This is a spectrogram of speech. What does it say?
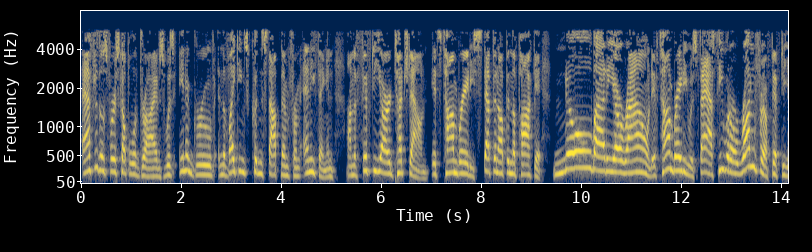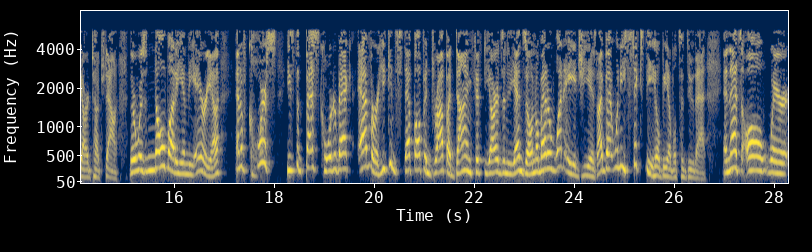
after those first couple of drives, was in a groove, and the Vikings couldn't stop them from anything. And on the 50 yard touchdown, it's Tom Brady stepping up in the pocket. Nobody around. If Tom Brady was fast, he would have run for a 50 yard touchdown. There was nobody in the area. And of course, he's the best quarterback ever. He can step up and drop a dime 50 yards into the end zone no matter what age he is. I bet when he's 60, he'll be able to do that. And that's all where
